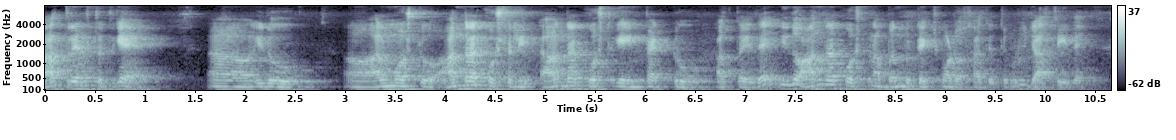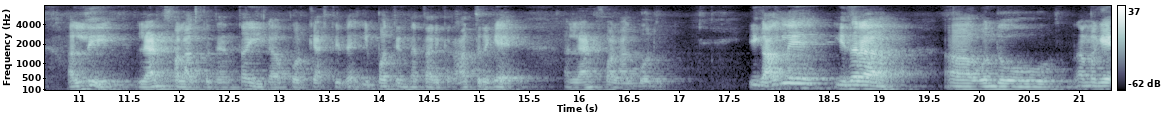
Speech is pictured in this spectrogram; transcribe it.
ರಾತ್ರಿ ಅಷ್ಟೊತ್ತಿಗೆ ಇದು ಆಲ್ಮೋಸ್ಟು ಆಂಧ್ರ ಕೋಸ್ಟಲ್ಲಿ ಆಂಧ್ರ ಕೋಸ್ಟ್ಗೆ ಇಂಪ್ಯಾಕ್ಟು ಆಗ್ತಾ ಇದೆ. ಇದು ಆಂಧ್ರ ಕೋಸ್ಟ್ನ ಬಂದು ಟಚ್ ಮಾಡೋ ಸಾಧ್ಯತೆಗಳು ಜಾಸ್ತಿ ಇದೆ. ಅಲ್ಲಿ ಲ್ಯಾಂಡ್ ಫಾಲ್ ಆಗ್ತದೆ ಅಂತ ಈಗ ಫೋರ್ಕ್ಯಾಸ್ಟ್ ಇದೆ. ಇಪ್ಪತ್ತೆಂಟನೇ ತಾರೀಕು ರಾತ್ರಿಗೆ ಲ್ಯಾಂಡ್ ಫಾಲ್ ಆಗ್ಬೋದು. ಈಗಾಗಲೇ ಇದರ ಒಂದು, ನಮಗೆ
